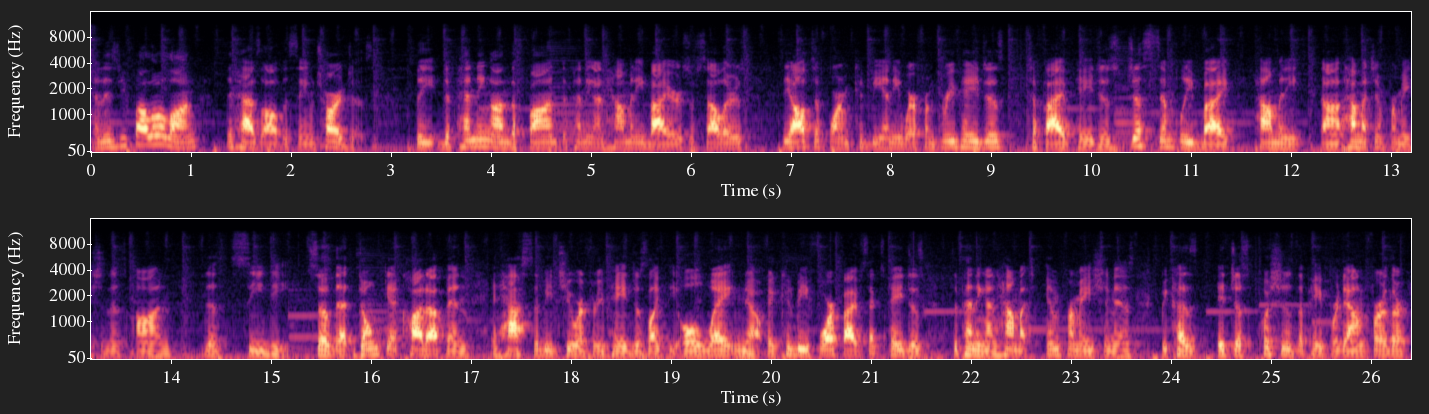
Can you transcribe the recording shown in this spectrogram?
And as you follow along, it has all the same charges. The, depending on the font, depending on how many buyers or sellers, the Alta form could be anywhere from three pages to five pages, just simply by how many, uh, how much information is on the CD. So that don't get caught up in it has to be two or three pages like the old way. No, it could be four, five, six pages depending on how much information is because it just pushes the paper down further,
